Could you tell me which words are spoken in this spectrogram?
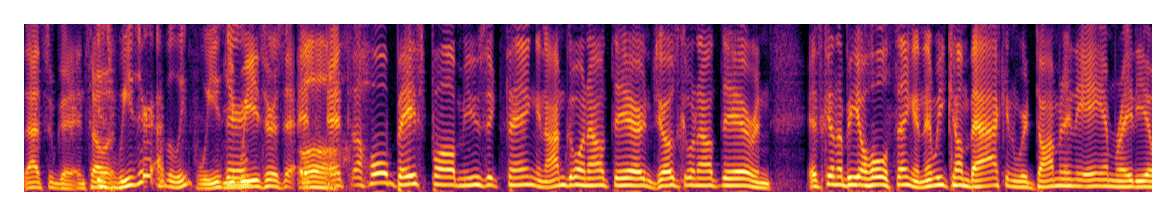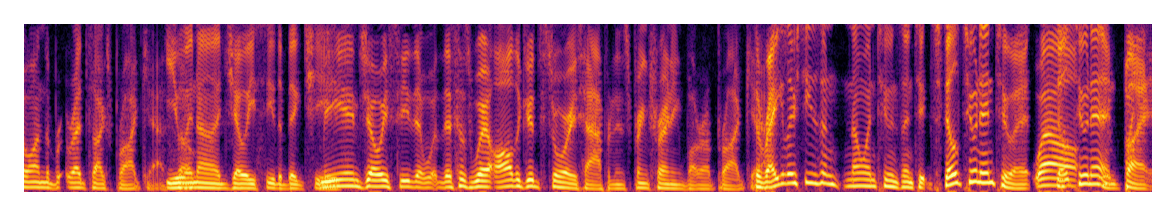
That's a good. And so is Weezer? I believe Weezer. Weezer's it's, Oh. it's a whole baseball music thing, and I'm going out there, and Joe's going out there, and it's going to be a whole thing. And then we come back, and we're dominating AM radio on the Red Sox broadcast. You So and uh, Joey see the big cheese. me and Joey see that this is where all the good stories happen in spring training broadcast. the regular season, no one tunes into. Still tune into it. Well, still tune in, but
